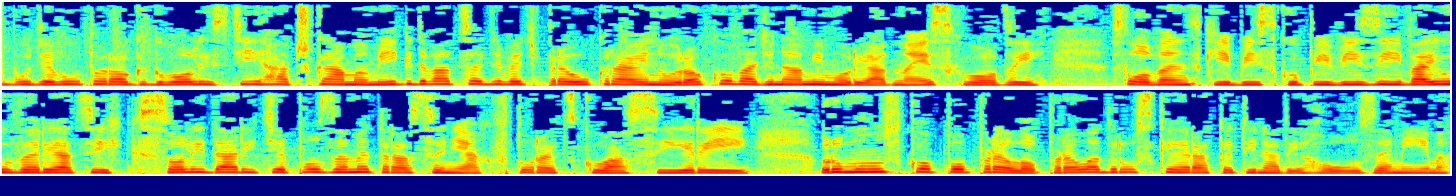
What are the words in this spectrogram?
bude v útorok kvôli stíhačkám MiG-29 pre Ukrajinu rokovať na mimoriadnej schôdzi. Slovenskí biskupy vyzývajú veriacich k solidarite po zemetraseniach v Turecku a Sýrii. Rumúnsko poprelo prelet ruskej rakety nad jeho územím.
